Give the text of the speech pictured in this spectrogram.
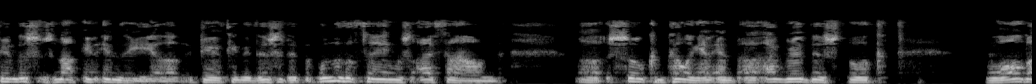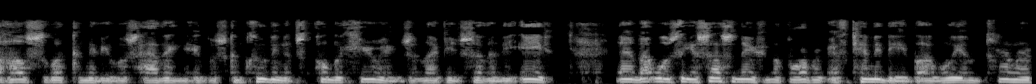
and this is not in, in the uh, JFK Revisited, but one of the things I found uh, so compelling, and, and uh, I read this book while the House Select Committee was having, it was concluding its public hearings in 1978, and that was the assassination of Robert F. Kennedy by William Turner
